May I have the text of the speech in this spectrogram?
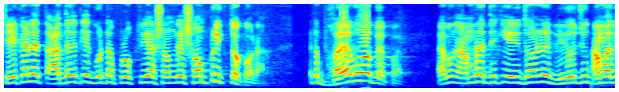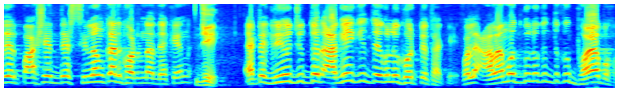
সেখানে তাদেরকে গোটা প্রক্রিয়ার সঙ্গে সম্পৃক্ত করা। এটা ভয়াবহ ব্যাপার এবং আমরা দেখি এই ধরনের গৃহযুদ্ধ আমাদের পাশের দেশ শ্রীলঙ্কার ঘটনা দেখেন। একটা গৃহযুদ্ধের আগেই কিন্তু এগুলো ঘটতে থাকে। ফলে আলামতগুলো কিন্তু খুব ভয়াবহ।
